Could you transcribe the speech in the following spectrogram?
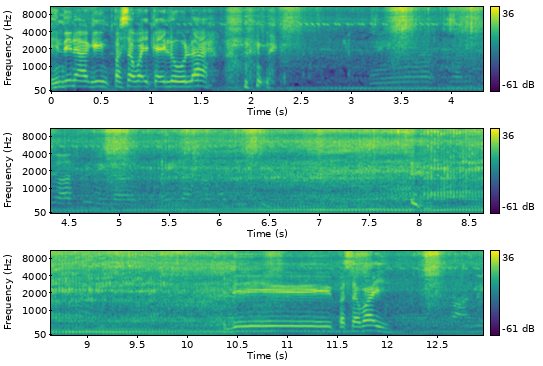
hindi naging pasaway kay Lola. Eh, hindi pasaway. Dami.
